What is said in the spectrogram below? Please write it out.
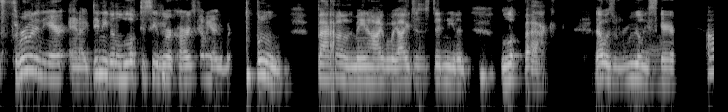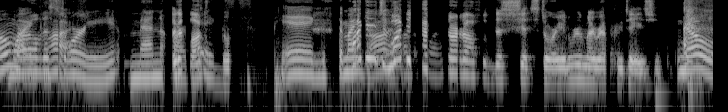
threw it in the air, and I didn't even look to see if there were cars coming. I went boom, back onto the main highway. I just didn't even look back. That was really scary. Oh my Moral of the story: Men are got lots of pigs. Pigs. The, my why did you, why did you have to start off with this shit story and ruin my reputation? No,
